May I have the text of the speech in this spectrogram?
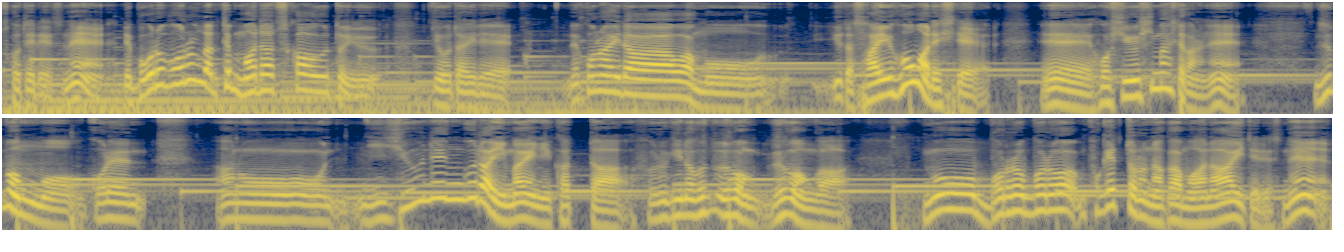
使ってですね。でボロボロになってもまだ使うという状態で。でこの間はもう言うたら裁縫までして、えー、補修しましたからね。ズボンもこれあのー、20年ぐらい前に買った古着のズボンズボンがもうボロボロポケットの中も穴開いてですね。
